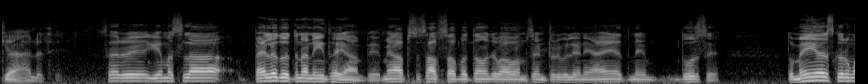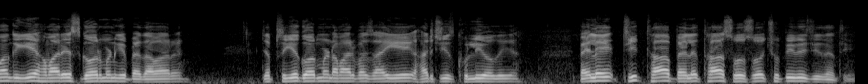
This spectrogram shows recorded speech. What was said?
کیا حالت ہے؟ سر یہ مسئلہ پہلے تو اتنا نہیں تھا یہاں پہ۔ میں آپ سے صاف صاف بتاؤں جب آپ ہم سے انٹرویو لینے آئے ہیں اتنے دور سے تو میں یہ عرض کروں گا کہ یہ ہمارے اس گورنمنٹ کی پیداوار ہے۔ جب سے یہ گورنمنٹ ہمارے پاس آئی ہے ہر چیز کھلی ہو گئی ہے۔ پہلے ٹھیک تھا، پہلے تھا، سو سو چھپی ہوئی چیزیں تھیں۔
